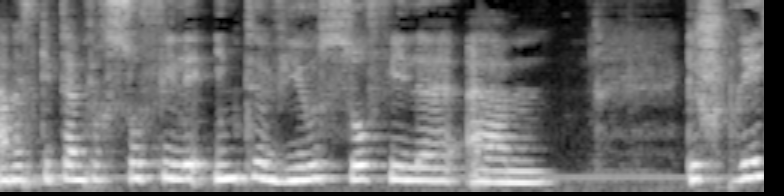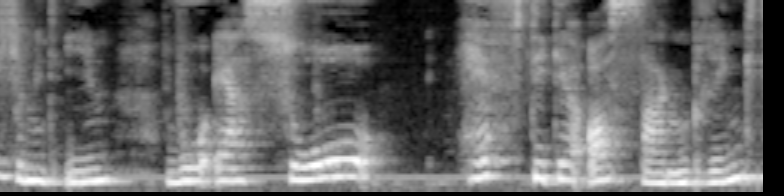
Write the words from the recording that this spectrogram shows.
aber es gibt einfach so viele Interviews, so viele ähm, Gespräche mit ihm, wo er so heftige Aussagen bringt,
